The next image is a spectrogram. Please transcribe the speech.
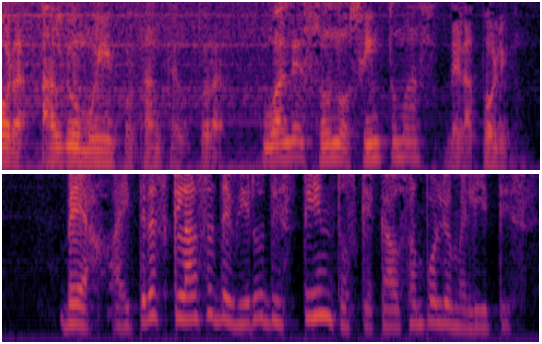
Ahora, algo muy importante, doctora. ¿Cuáles son los síntomas de la polio? Vea, hay tres clases de virus distintos que causan poliomielitis.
